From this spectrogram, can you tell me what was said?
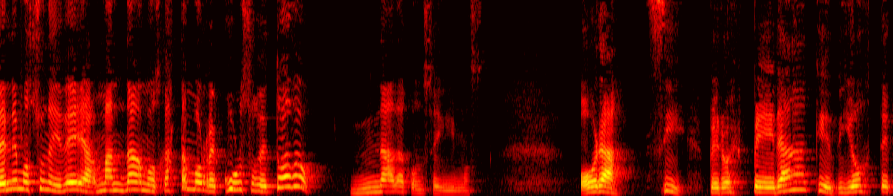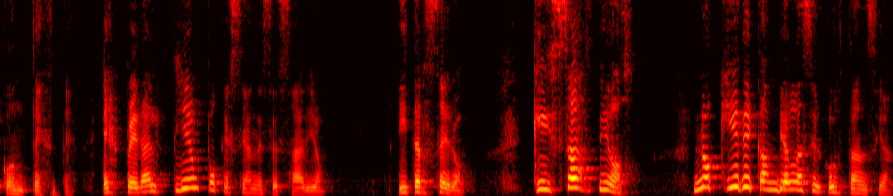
tenemos una idea, mandamos, gastamos recursos de todo, nada conseguimos. Ora, sí, pero espera que Dios te conteste. Espera el tiempo que sea necesario. Y tercero, quizás Dios no quiere cambiar la circunstancia,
